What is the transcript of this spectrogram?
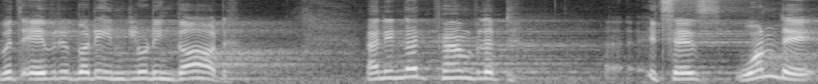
with everybody, including God. And in that pamphlet, uh, it says, One day,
